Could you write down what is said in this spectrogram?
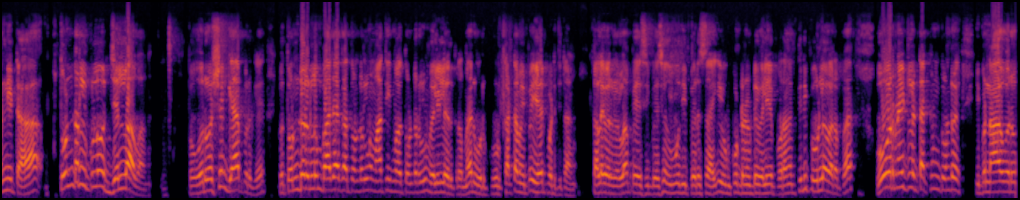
பண்ணிட்டா தொண்டர்களுக்குள்ள ஒரு ஜெல் ஆவாங்க. இப்ப ஒரு வருஷம் கேப் இருக்கு. இப்ப தொண்டர்களும் பாஜக தொண்டர்களும் அதிமுக தொண்டர்களும் வெளியில இருக்கிற மாதிரி ஒரு ஒரு கட்டமைப்பை ஏற்படுத்திட்டாங்க. தலைவர்கள் எல்லாம் பேசி பேசி ஊதி பெருசாகி இவங்க கூட்டணி விட்டு வெளியே போறாங்க. திருப்பி உள்ள வரப்ப ஓவர் நைட்ல டக்குன்னு தொண்டர் இப்ப நான் ஒரு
